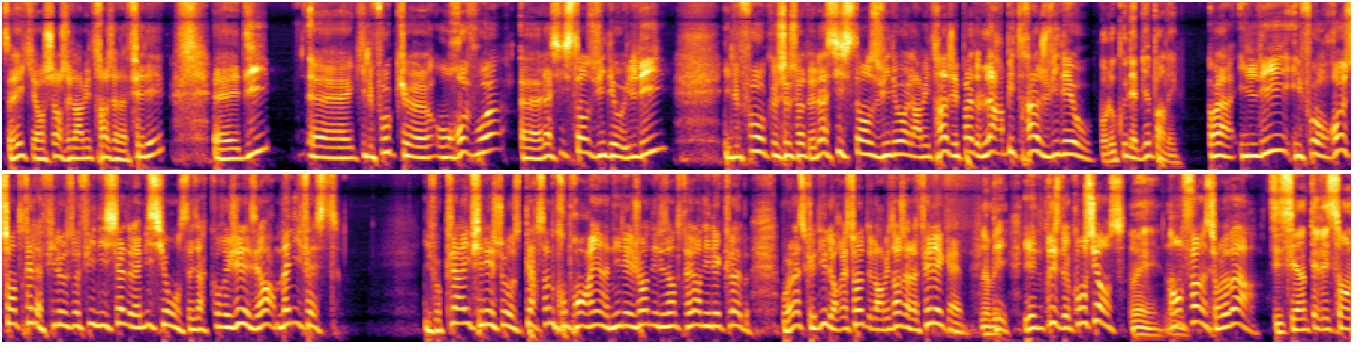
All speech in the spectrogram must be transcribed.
savez, qui est en charge de l'arbitrage à la Fédé, dit qu'il faut qu'on revoie l'assistance vidéo. Il dit il faut que ce soit de l'assistance vidéo à l'arbitrage et pas de l'arbitrage vidéo. Pour le coup, il a bien parlé. Voilà, il dit il faut recentrer la philosophie initiale de la mission, c'est-à-dire corriger les erreurs manifestes. Il faut clarifier les choses. Personne ne comprend rien, ni les joueurs, ni les entraîneurs, ni les clubs. Voilà ce que dit le responsable de l'arbitrage à la Fédé quand même. Non, mais, Et Il y a une prise de conscience. ouais, non, Enfin, sur le VAR. C'est intéressant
